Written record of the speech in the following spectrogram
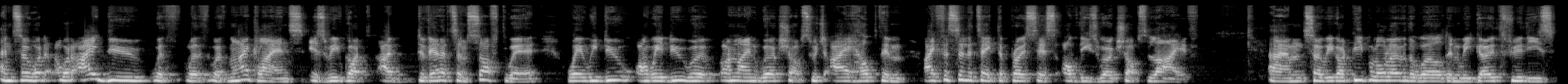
And so what what I do with with with my clients is we've got I've developed some software where we do we do work, online workshops, which I help them. I facilitate the process of these workshops live. Um, so we got people all over the world, and we go through these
